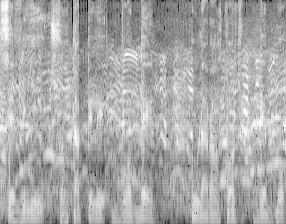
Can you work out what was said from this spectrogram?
Ces veillées sont appelées Bobin ou la rencontre des bois.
